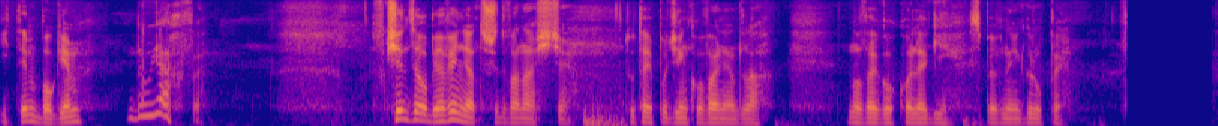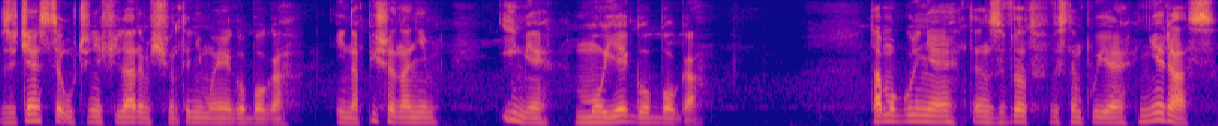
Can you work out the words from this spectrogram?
i tym Bogiem był Jahwe. W Księdze Objawienia 3.12 tutaj podziękowania dla nowego kolegi z pewnej grupy. Zwycięzcę uczynię filarem świątyni mojego Boga i napiszę na nim imię mojego Boga. Tam ogólnie ten zwrot występuje nie raz,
